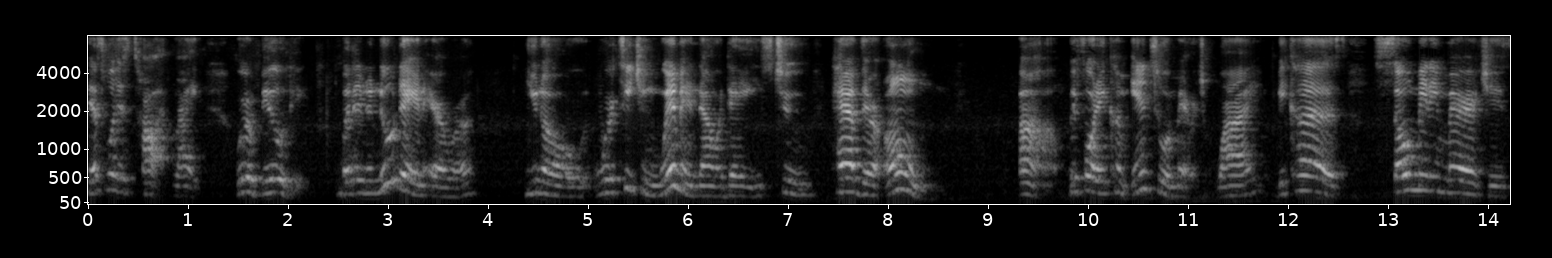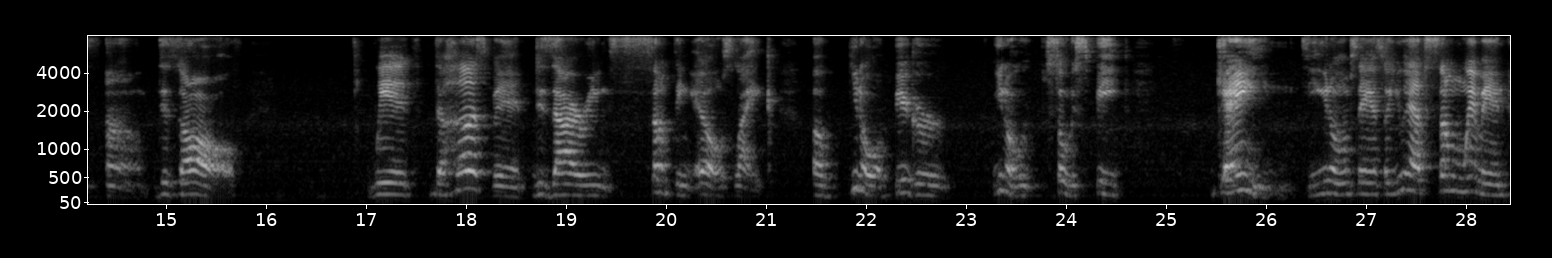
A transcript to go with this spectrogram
That's what it's taught. Like, we're building. But in a new day and era, you know, we're teaching women nowadays to have their own uh, before they come into a marriage. Why? Because so many marriages um, dissolve with the husband desiring something else, like a you know a bigger, you know, so to speak, gain. You know what I'm saying? So you have some women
